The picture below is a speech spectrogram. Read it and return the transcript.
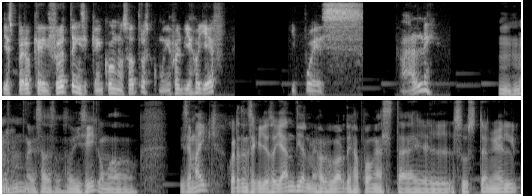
Y espero que disfruten y se queden con nosotros, como dijo el viejo Jeff. Y pues, a darle. Ujú, ujú, eso- eso- y sí, como dice Mike, acuérdense que yo soy Andy, el mejor jugador de Japón hasta el susto en el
